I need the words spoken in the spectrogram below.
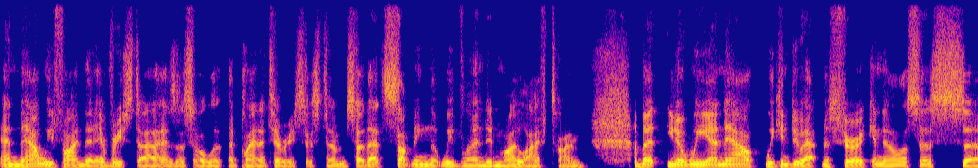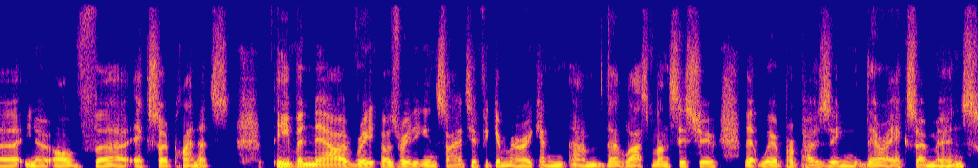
And now we find that every star has a solar a planetary system. So that's something that we've learned in my lifetime. But you know, we are now we can do atmospheric analysis, uh, you know, of uh, exoplanets. Even now, re- I was reading in Scientific American um, the last month's issue that we're proposing there are exomoons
